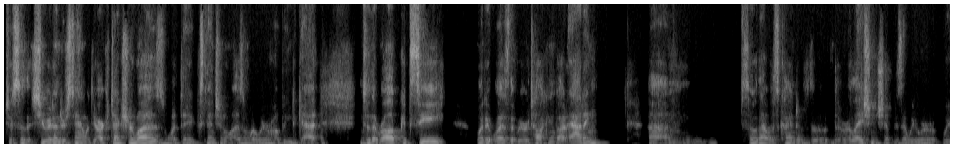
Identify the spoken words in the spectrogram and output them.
just so that she would understand what the architecture was, what the extension was, and what we were hoping to get, and so that Rob could see what it was that we were talking about adding. Um, so that was kind of the, the relationship is that we were we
